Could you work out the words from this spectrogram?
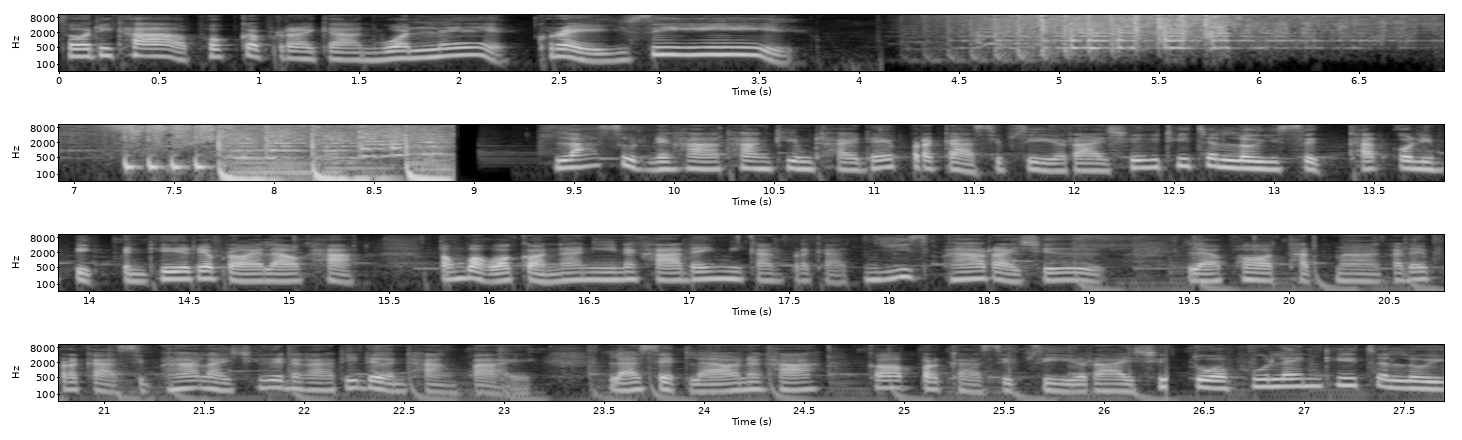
สวัสดีค่ะ พบกับรายการวอลเล่ Crazy ล่าสุดนะคะ ทางทีมไทยได้ประกาศ 14 รายชื่อที่จะลุยศึกคัดโอลิมปิกเป็นที่เรียบร้อยแล้วค่ะ ต้องบอกว่าก่อนหน้านี้นะคะ ได้มีการประกาศ 25 รายชื่อ แล้วพอถัดมาก็ได้ประกาศ 15 รายชื่อนะคะที่เดินทางไป และเสร็จแล้วนะคะ ก็ประกาศ 14 รายชื่อตัวผู้เล่นที่จะลุย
